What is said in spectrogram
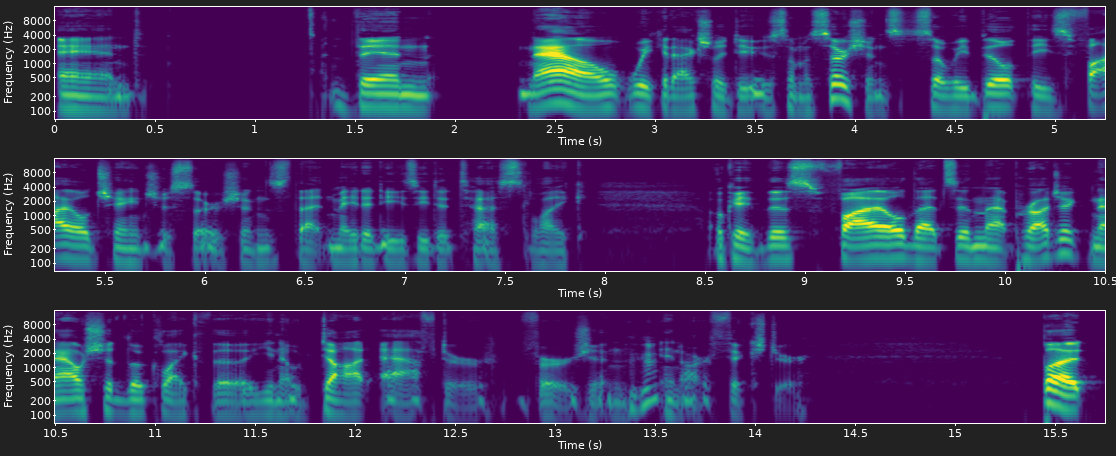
and then now we could actually do some assertions. So we built these file change assertions that made it easy to test like okay, this file that's in that project now should look like the, you know, dot after version Mhm. in our fixture. But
